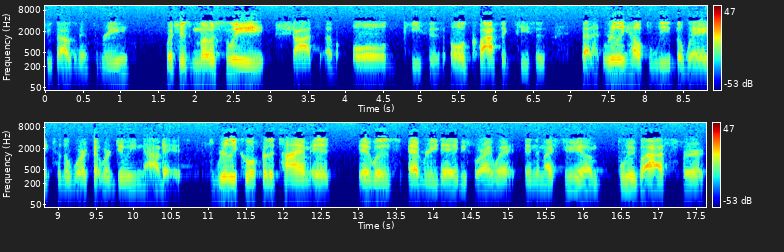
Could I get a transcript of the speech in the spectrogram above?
2003, which is mostly shots of old pieces, old classic pieces that really helped lead the way to the work that we're doing nowadays. It's really cool for the time it it was every day before I went into my studio and blew glass for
